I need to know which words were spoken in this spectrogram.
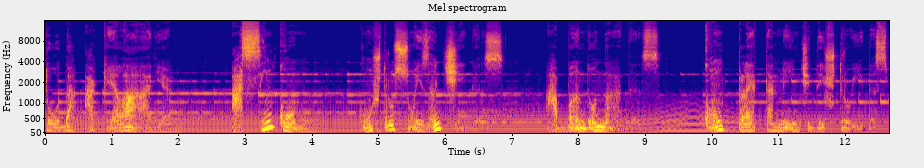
toda aquela área, assim como construções antigas, abandonadas, completamente destruídas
